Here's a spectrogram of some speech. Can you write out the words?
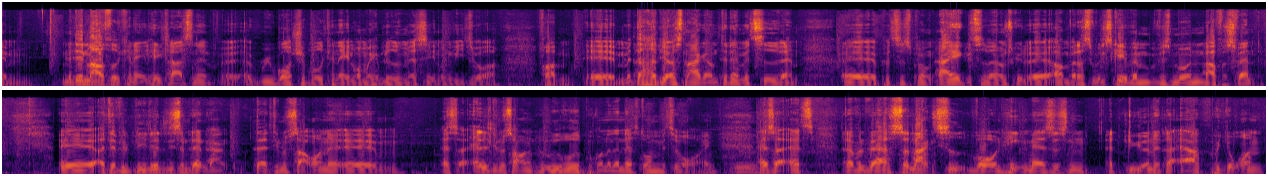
Øhm, men det er en meget fed kanal, helt klart sådan et øh, rewatchable kanal, hvor man kan blive ved med at se nogle videoer fra dem. Øh, men der havde de også snakket om det der med tidvand øh, på et tidspunkt. Nej, ikke med tidvand, undskyld. Øh, om hvad der ville ske, hvis månen bare forsvandt. Øh, og det vil blive lidt ligesom dengang, da dinosaurerne... Øh, Altså alle dinosaurerne blev udryddet på grund af den der store meteor, ikke? Mm. Altså at der vil være så lang tid, hvor en hel masse sådan, af dyrene, der er på jorden,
